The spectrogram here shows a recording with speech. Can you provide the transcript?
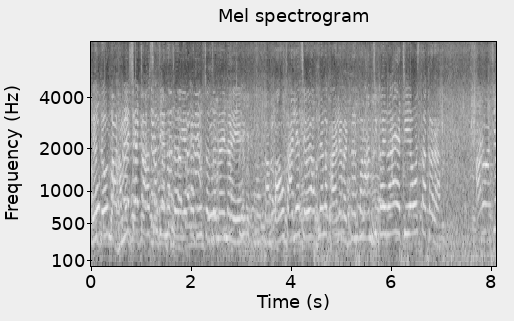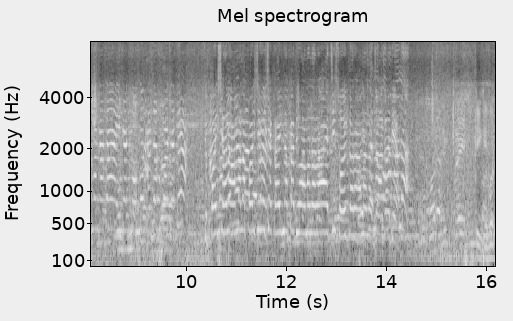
हे दोन हमेशाचं असंच सर. एका दिवसाचं नाही हे आणि पाऊस आल्याशिवाय आपल्याला खायला भेटणार पण आमची काही राहायची व्यवस्था करा. हर वर्षी ते पैशाला आम्हाला पैसे विषय काही नका देऊ आम्हाला राहायची सोय करा आम्हाला जागा द्या. ठीक आहे बस.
